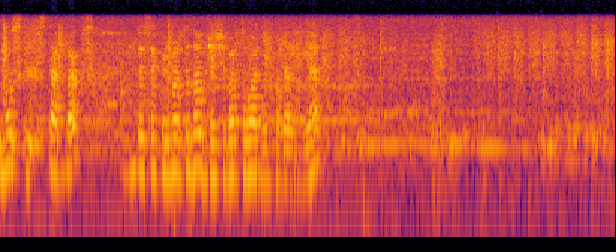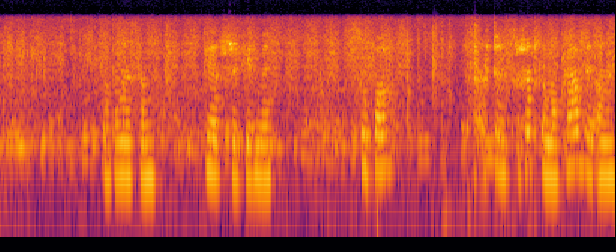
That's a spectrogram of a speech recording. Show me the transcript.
Wosk Starbucks wysek już bardzo dobrze się bardzo ładnie poleruje. Natomiast ten pierwszy firmy Supor jeszcze jest troszeczkę mokrawy, ale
